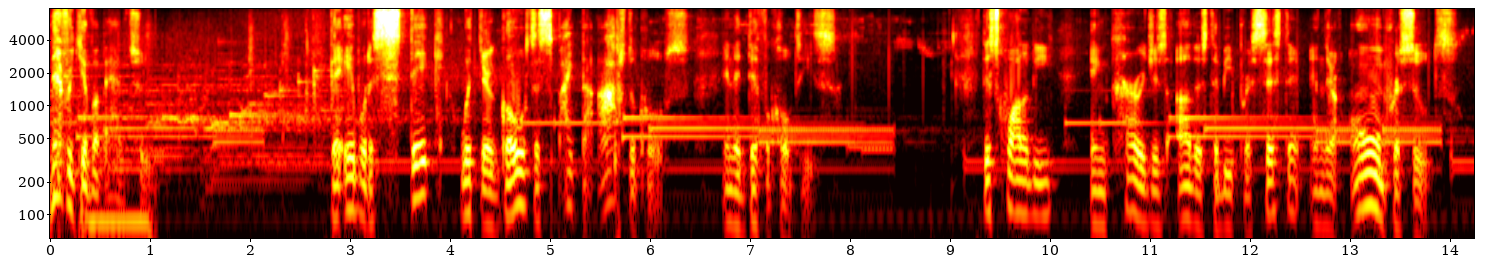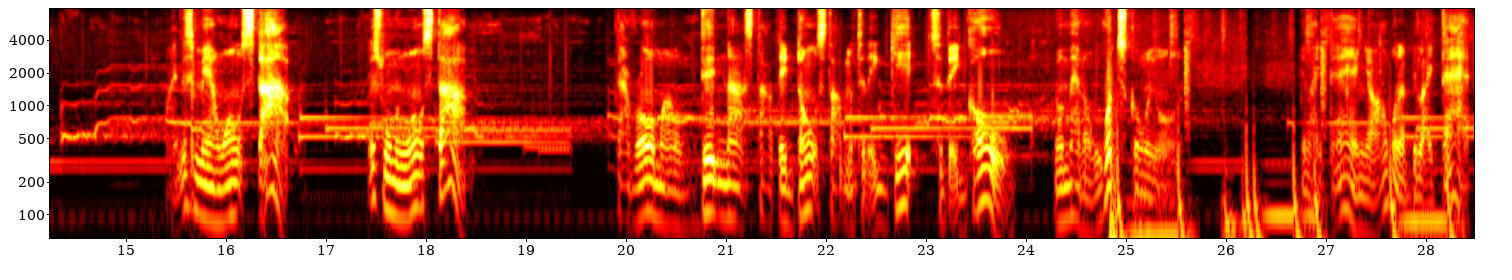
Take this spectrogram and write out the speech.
Never give up attitude. They're able to stick with their goals despite the obstacles and the difficulties. This quality encourages others to be persistent in their own pursuits. Like this man won't stop. This woman won't stop. That role model did not stop. They don't stop until they get to their goal, no matter what's going on. You're like, dang, y'all, I want to be like that.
